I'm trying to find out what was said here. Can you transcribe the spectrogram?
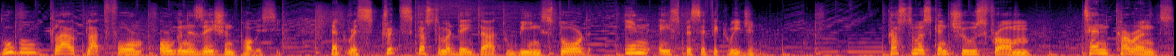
Google Cloud Platform organization policy that restricts customer data to being stored in a specific region. Customers can choose from 10 current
